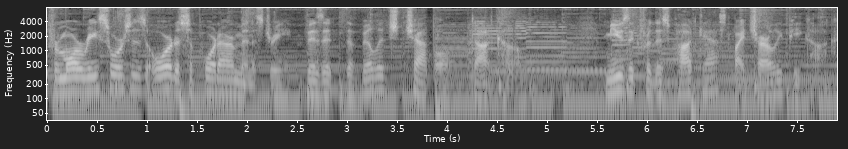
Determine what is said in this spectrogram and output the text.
For more resources or to support our ministry, visit thevillagechapel.com. Music for this podcast by Charlie Peacock.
